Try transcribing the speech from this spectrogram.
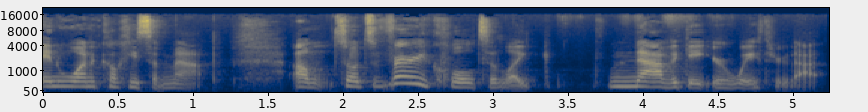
in one cohesive map. Um, so it's very cool to like navigate your way through that.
